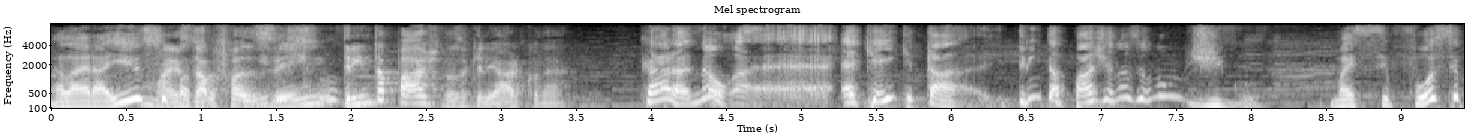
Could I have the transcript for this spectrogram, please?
Ela era isso, mas dá pra fazer isso. em 30 páginas aquele arco, né? Cara, não, é, é que aí que tá. 30 páginas eu não digo. Mas se fosse.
